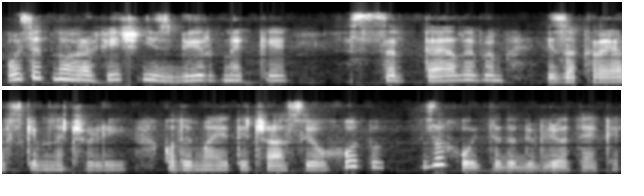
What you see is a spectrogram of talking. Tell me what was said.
ось етнографічні збірники з Цертелевим і Закревським на чолі. Коли маєте час і охоту, заходьте до бібліотеки,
